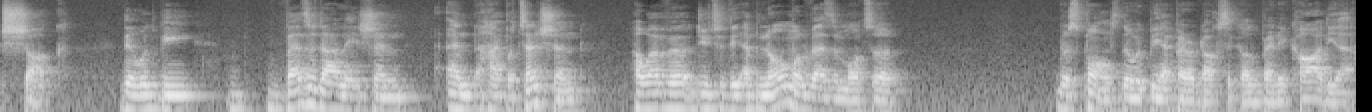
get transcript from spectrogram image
shock, there would be vasodilation and hypotension. However, due to the abnormal vasomotor response, there would be a paradoxical bradycardia.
